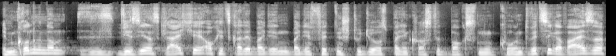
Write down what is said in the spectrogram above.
im Grunde genommen, wir sehen das Gleiche auch jetzt gerade bei den, bei den Fitnessstudios, bei den CrossFit-Boxen und Co. Und witzigerweise,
